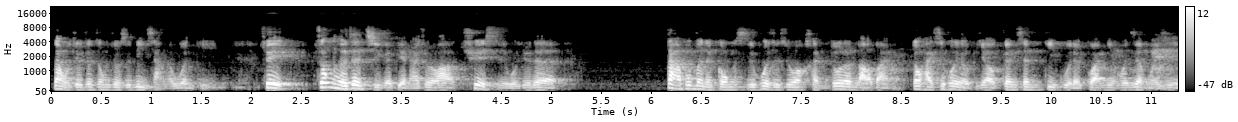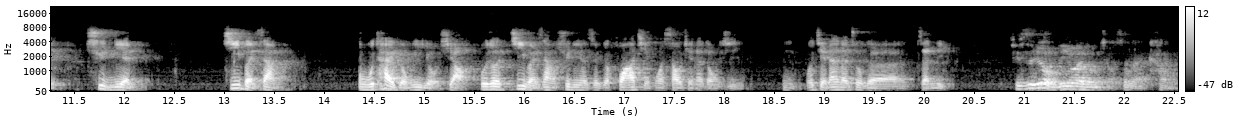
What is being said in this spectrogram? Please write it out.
但我觉得这终究是立场的问题。所以综合这几个点来说的话，确实我觉得大部分的公司或者说很多的老板都还是会有比较根深蒂固的观念，会认为是训练基本上不太容易有效，或者说基本上训练是个花钱或烧钱的东西。嗯，我简单的做个整理。其实又有另外一种角色来看了，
